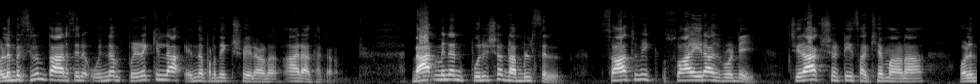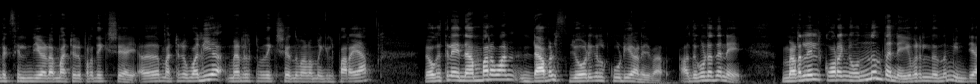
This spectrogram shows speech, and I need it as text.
ഒളിമ്പിക്സിലും താരത്തിന് ഉന്നം പിഴക്കില്ല എന്ന പ്രതീക്ഷയിലാണ് ആരാധകർ. ബാഡ്മിന്റൺ പുരുഷ ഡബിൾസിൽ സാത്വിക് സ്വായിരാജ് റെഡ്ഡി ചിരാഗ് ഷെട്ടി സഖ്യമാണ് ഒളിമ്പിക്സിൽ ഇന്ത്യയുടെ മറ്റൊരു പ്രതീക്ഷയായി. അതായത് മറ്റൊരു വലിയ മെഡൽ പ്രതീക്ഷ എന്ന് വേണമെങ്കിൽ പറയാം. ലോകത്തിലെ നമ്പർ വൺ ഡബിൾസ് ജോഡികൾ കൂടിയാണ് ഇവർ. അതുകൊണ്ട് തന്നെ മെഡലിൽ കുറഞ്ഞ ഒന്നും തന്നെ ഇവരിൽ നിന്നും ഇന്ത്യ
